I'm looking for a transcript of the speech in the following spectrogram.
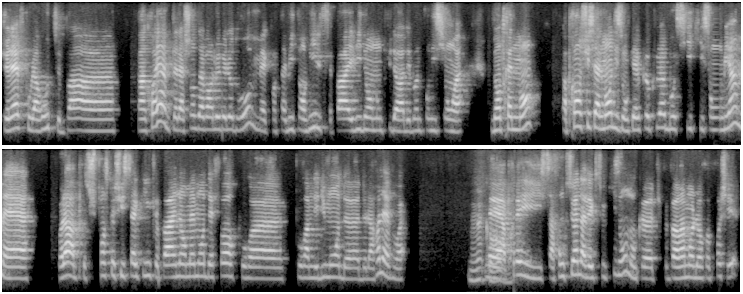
Genève, pour la route, ce n'est pas, incroyable. Tu as la chance d'avoir le vélodrome, mais quand tu habites en ville, ce n'est pas évident non plus d'avoir des bonnes conditions euh, d'entraînement. Après, en Suisse allemande, ils ont quelques clubs aussi qui sont bien, mais voilà, je pense que Swiss Cycling ne fait pas énormément d'efforts pour, euh, pour amener du monde euh, de la relève. Ouais. Mais après, ça fonctionne avec ceux qu'ils ont, donc euh, tu ne peux pas vraiment leur reprocher.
